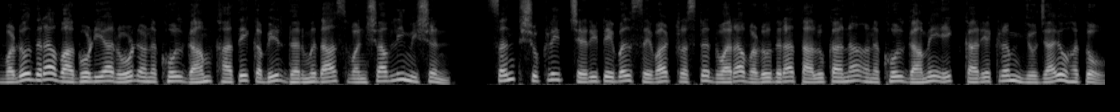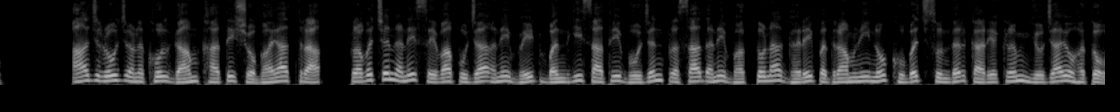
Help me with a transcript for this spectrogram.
વડોદરા વાઘોડિયા રોડ અણખોલ ગામ ખાતે કબીર ધર્મદાસ વંશાવલી મિશન, સંત શુક્રિત ચેરિટેબલ સેવા ટ્રસ્ટ દ્વારા વડોદરા તાલુકાના અણખોલ ગામે એક કાર્યક્રમ યોજાયો હતો. આજ રોજ અણખોલ ગામ ખાતે શોભાયાત્રા, પ્રવચન અને સેવા પૂજા અને ભેટ બંદગી સાથે ભોજન પ્રસાદ અને ભક્તોના ઘરે પધરામણીનો ખૂબ જ સુંદર કાર્યક્રમ યોજાયો હતો.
